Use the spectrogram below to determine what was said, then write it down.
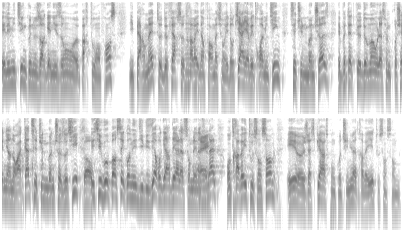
Et les meetings que nous organisons euh, partout en France, ils permettent de faire ce hmm. travail d'information. Et donc hier, il y avait trois meetings, c'est une bonne chose. Et peut-être que demain ou la semaine prochaine, il y en aura quatre, c'est une bonne chose aussi. Et si vous pensez qu'on est divisé, regardez à l'Assemblée nationale, on travaille tous ensemble et euh, j'aspire à ce qu'on continue à travailler tous ensemble.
